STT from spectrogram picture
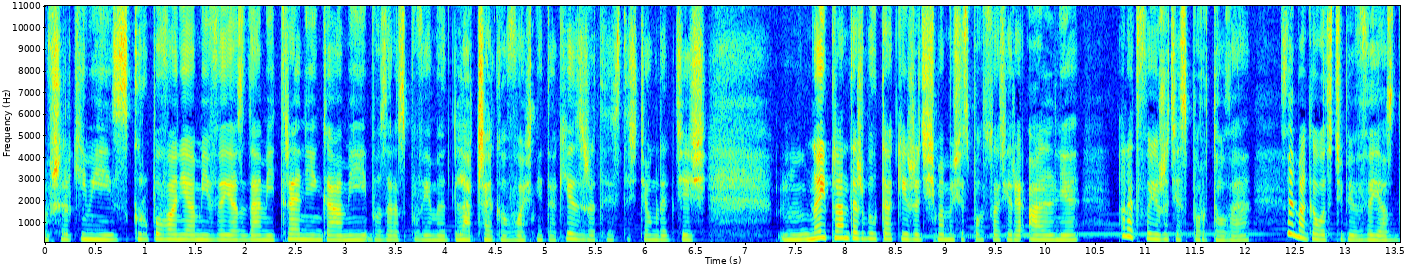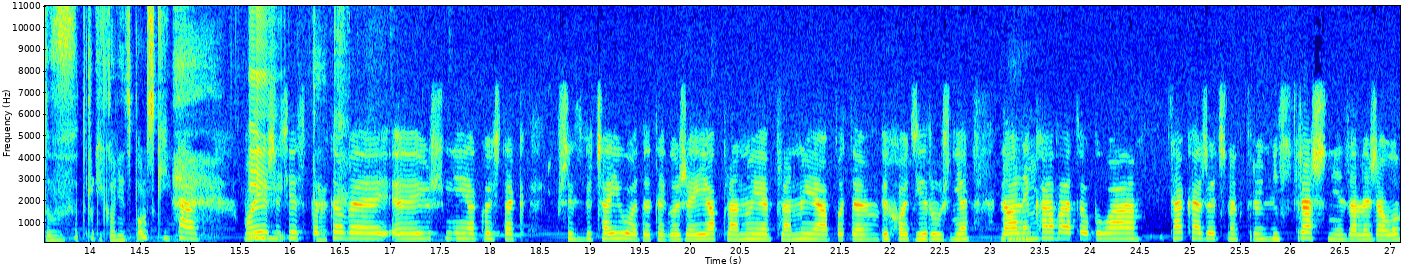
y, wszelkimi zgrupowaniami, wyjazdami, treningami, bo zaraz powiemy, dlaczego właśnie tak jest, że Ty jesteś ciągle gdzieś. Mm, No i plan też był taki, że dziś mamy się spotkać realnie, ale Twoje życie sportowe wymagało od Ciebie wyjazdów w drugi koniec Polski. Tak, moje I- życie tak. sportowe e, już mnie jakoś tak przyzwyczaiło do tego, że ja planuję, planuję, a potem wychodzi różnie. No ale Mhm. kawa to była taka rzecz, na której mi strasznie zależało,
